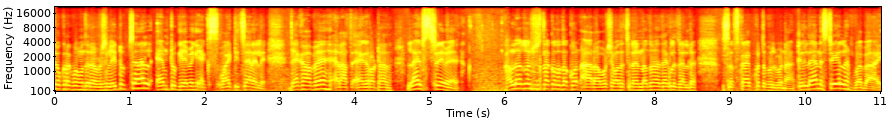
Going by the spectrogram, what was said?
চোখ রাখব আমাদের official YouTube channel M two gaming X Y T চ্যানেলে দেখা হবে রাত এগারোটার লাইভ স্ট্রিমে ভালো থাকুন, সুস্থ থাকুন তখন আর অবশ্যই আমাদের চ্যানেল নতুন হয়ে থাকলে চ্যানেলটা সাবস্ক্রাইব করতে ভুলবে না। Till then still bye bye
